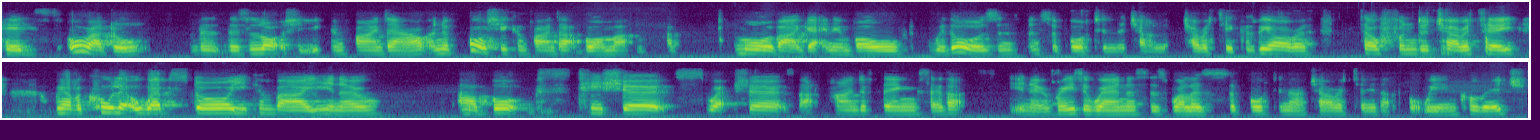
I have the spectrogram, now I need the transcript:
kids or adults, there's lots that you can find out, and of course, you can find out more, more about getting involved with us and, and supporting the charity because we are a self-funded charity. We have a cool little web store. You can buy, you know, our books, t-shirts, sweatshirts, that kind of thing. So that's you know raise awareness as well as supporting our charity. That's what we encourage.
